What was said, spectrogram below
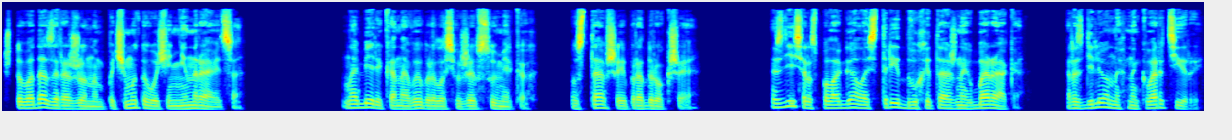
что вода зараженным почему-то очень не нравится. На берег она выбралась уже в сумерках, уставшая и продрогшая. Здесь располагалось три двухэтажных барака, разделенных на квартиры.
